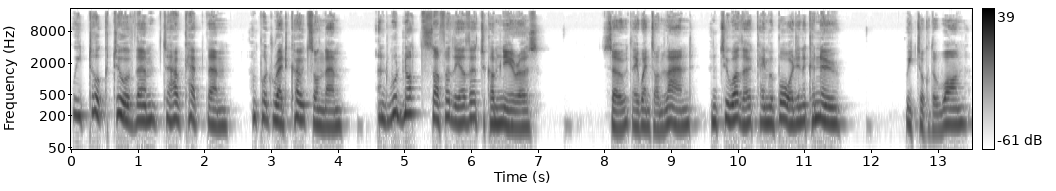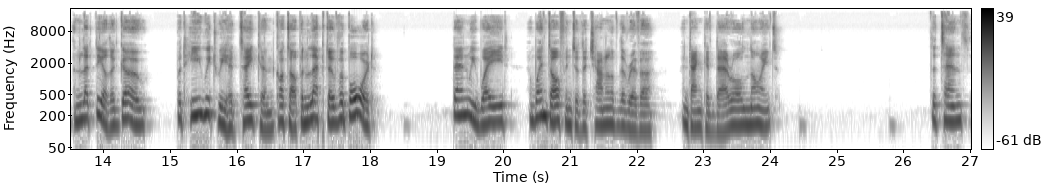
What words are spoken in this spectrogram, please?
We took two of them to have kept them, and put red coats on them, and would not suffer the other to come near us. So they went on land, and two other came aboard in a canoe. We took the one and let the other go, but he which we had taken got up and leapt overboard. Then we weighed and went off into the channel of the river, and anchored there all night. The tenth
